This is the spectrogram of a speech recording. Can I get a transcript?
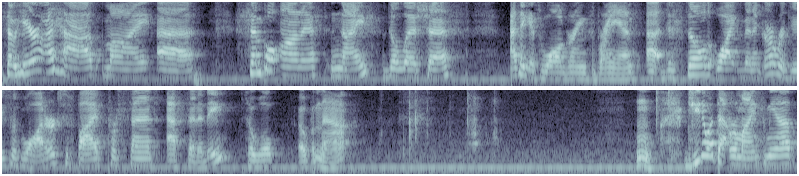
so here I have my uh, Simple Honest, nice, delicious I think it's Walgreens brand, uh, distilled white vinegar reduced with water to 5% acidity. So we'll open that. Hmm. Do you know what that reminds me of?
